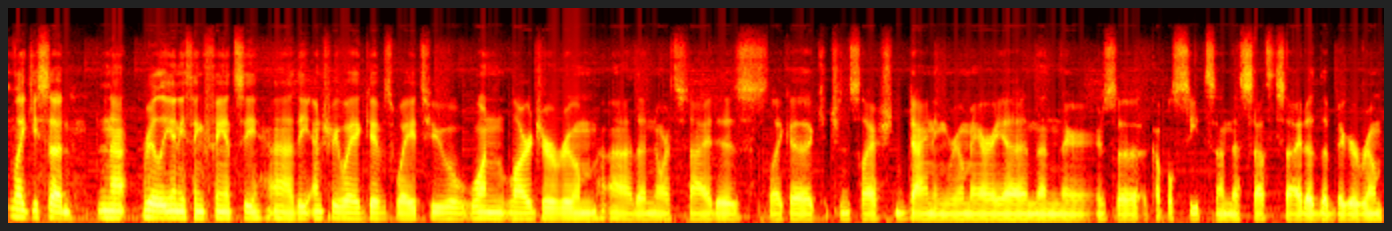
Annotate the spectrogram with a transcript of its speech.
like you said, not really anything fancy. Uh, the entryway gives way to one larger room. Uh, the north side is like a kitchen slash dining room area, and then there's a, a couple seats on the south side of the bigger room.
